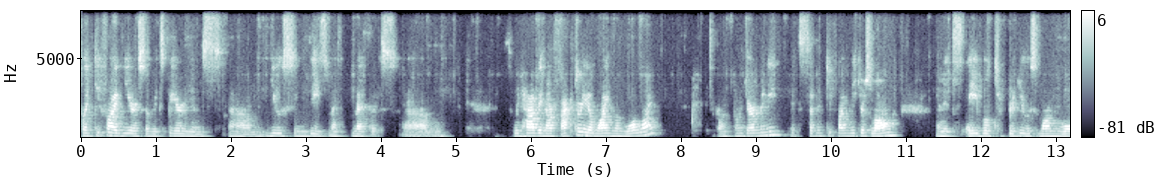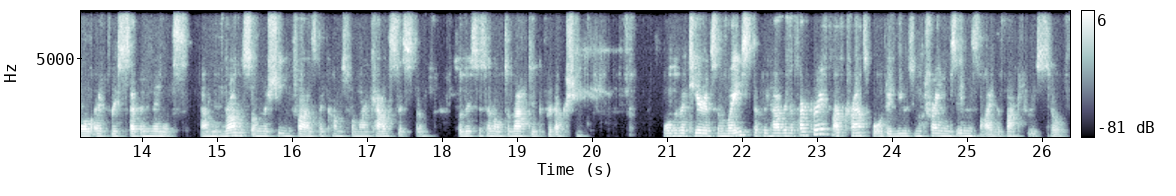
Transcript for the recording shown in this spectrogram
25 years of experience um, using these me methods. Um, we have in our factory a Weinmann wall line, comes from Germany. It's 75 meters long and it's able to produce one wall every seven minutes and it runs on machine files that comes from our CAD system. So this is an automatic production. All the materials and waste that we have in the factory are transported using trains inside the factory. So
